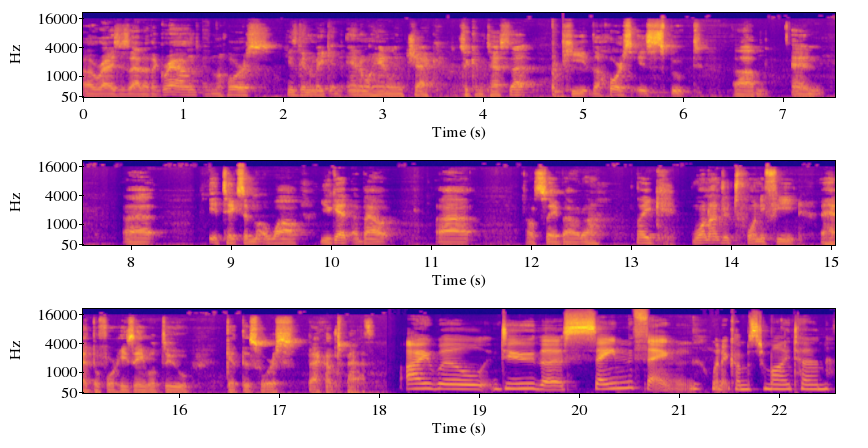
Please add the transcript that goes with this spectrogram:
uh, rises out of the ground, and the horse. He's going to make an animal handling check to contest that. He the horse is spooked, um, and uh, it takes him a while. You get about, uh, I'll say about uh, like 120 feet ahead before he's able to get this horse back onto path. I will do the same thing when it comes to my turn.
